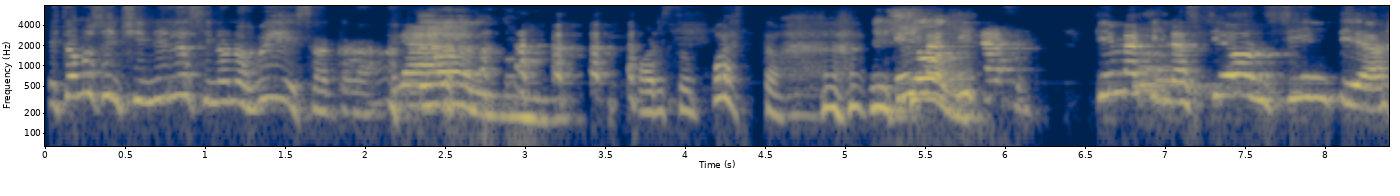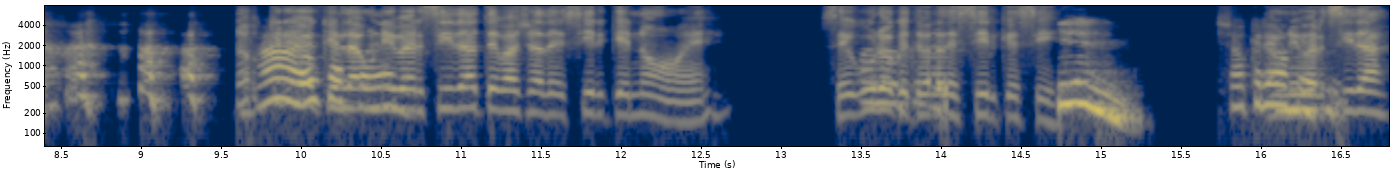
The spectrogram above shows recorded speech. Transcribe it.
estamos en Chinelas y no nos ves acá. Claro. Por supuesto. ¡Qué imaginación, Cintia! No ah, creo que la universidad te vaya a decir que no, ¿eh? Seguro que te va a decir que sí. ¿Quién? Yo creo la universidad.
